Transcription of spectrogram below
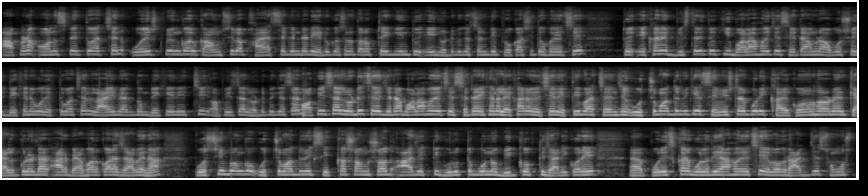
আপনারা অনস দেখতে পাচ্ছেন West Bengal council of higher secondary এডুকেশনের তরফ থেকে কিন্তু এই নোটিফিকেশনটি প্রকাশিত হয়েছে। তো এখানে বিস্তারিত কি বলা হয়েছে সেটা আমরা অবশ্যই দেখে নেব। দেখতে পাচ্ছেন লাইভ একদম দেখিয়ে দিচ্ছি অফিসিয়াল নোটিফিকেশন অফিসিয়াল নোটিশে যেটা বলা হয়েছে সেটা এখানে লেখা রয়েছে। দেখতেই পাচ্ছেন যে উচ্চ মাধ্যমিকের সেমিস্টার পরীক্ষায় কোনো ধরনের ক্যালকুলেটর আর ব্যবহার করা যাবে না। পশ্চিমবঙ্গ উচ্চ মাধ্যমিক শিক্ষা সংসদ আজ একটি গুরুত্বপূর্ণ বিজ্ঞপ্তি জারি করে পরিষ্কার বলে দেওয়া হয়েছে এবং রাজ্যের সমস্ত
